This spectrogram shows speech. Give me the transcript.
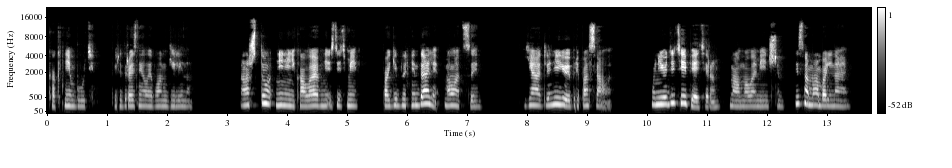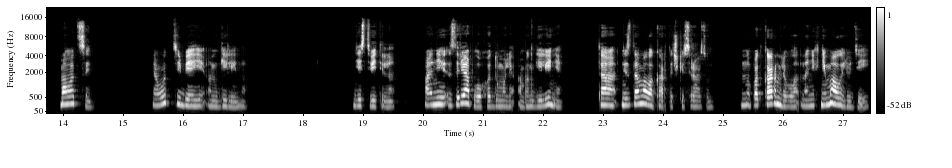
Как-нибудь, передразнила его Ангелина. А что Нине Николаевне с детьми погибнуть не дали? Молодцы. Я для нее и припасала. У нее детей пятеро, мало-мало меньше, и сама больная. Молодцы. А вот тебе и Ангелина. Действительно, они зря плохо думали об Ангелине. Та не сдавала карточки сразу, но подкармливала на них немало людей.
